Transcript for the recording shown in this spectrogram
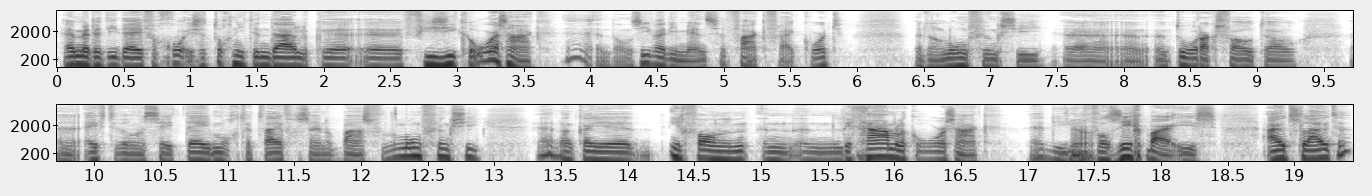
hè, met het idee van, goh, is het toch niet een duidelijke eh, fysieke oorzaak? En dan zien wij die mensen vaak vrij kort met een longfunctie, eh, een, thoraxfoto, eventueel een CT, mocht er twijfel zijn op basis van de longfunctie. Hè, dan kan je in ieder geval een, een, een lichamelijke oorzaak, hè, die in ieder geval zichtbaar is, uitsluiten.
